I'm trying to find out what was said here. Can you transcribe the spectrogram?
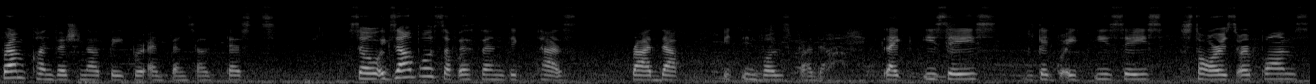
from conventional paper and pencil tests. So examples of authentic task product it involves product. Like essays you can create essays stories or poems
